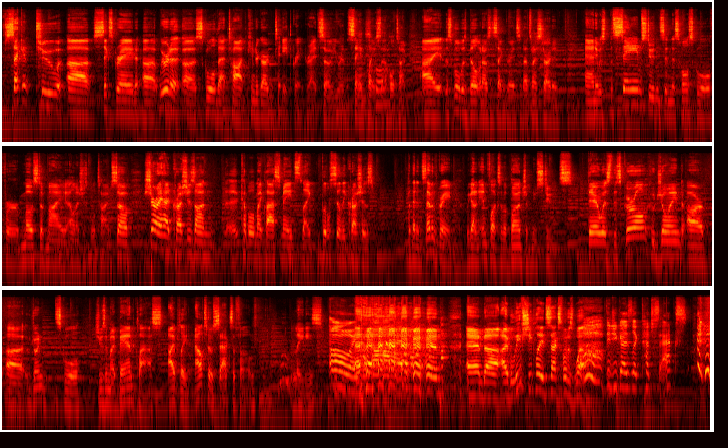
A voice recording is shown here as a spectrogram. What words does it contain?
second to uh, sixth grade, uh, we were at a, uh school that taught kindergarten to eighth grade, right? So you were in the same place that whole time. I the school was built when I was in second grade, so that's when I started. And it was the same students in this whole school for most of my elementary school time. So sure, I had crushes on a couple of my classmates, like little silly crushes. But then in seventh grade, we got an influx of a bunch of new students. There was this girl who joined our uh, who joined the school. She was in my band class. I played alto saxophone, ladies, Oh my god! and and uh, I believe she played saxophone as well. Did you guys like touch sax?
